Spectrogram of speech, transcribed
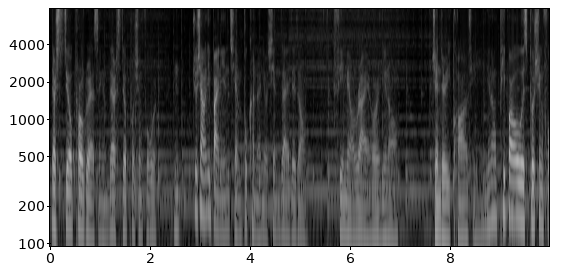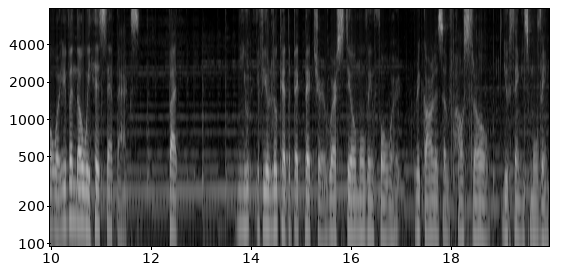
They're still progressing. and They're still pushing forward. 嗯，就像一百年前不可能有现在这种 female right or you know gender equality. You know, people are always pushing forward, even though we hit setbacks. But you, if you look at the big picture, we're still moving forward, regardless of how slow you think it's moving.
